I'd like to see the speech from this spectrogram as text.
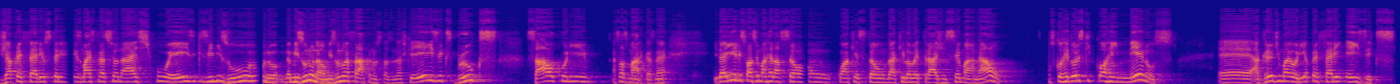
Já prefere os tênis mais tradicionais, tipo ASICS e Mizuno. Não, Mizuno não, Mizuno é fraco nos Estados Unidos. Acho que ASICS, Brooks, Saucony, essas marcas, né? E daí eles fazem uma relação com a questão da quilometragem semanal. Os corredores que correm menos, é, a grande maioria prefere ASICS.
